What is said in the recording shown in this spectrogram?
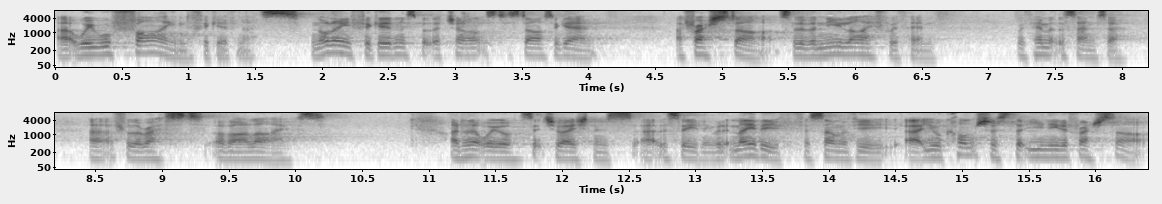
uh, we will find forgiveness. Not only forgiveness, but the chance to start again, a fresh start, to live a new life with Him, with Him at the centre uh, for the rest of our lives. I don't know what your situation is uh, this evening, but it may be for some of you, uh, you're conscious that you need a fresh start.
